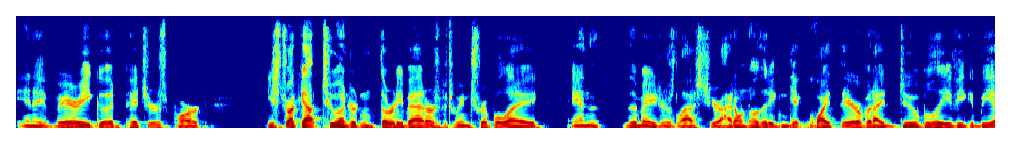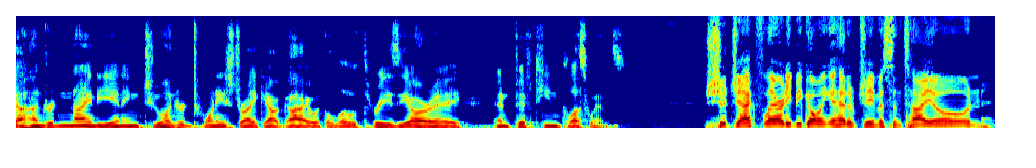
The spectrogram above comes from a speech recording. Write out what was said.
in a very good pitcher's park, he struck out 230 batters between AAA and the majors last year. I don't know that he can get quite there, but I do believe he could be a 190 inning, 220 strikeout guy with a low threes ERA and 15 plus wins. Should Jack Flaherty be going ahead of Jameson Taillon,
